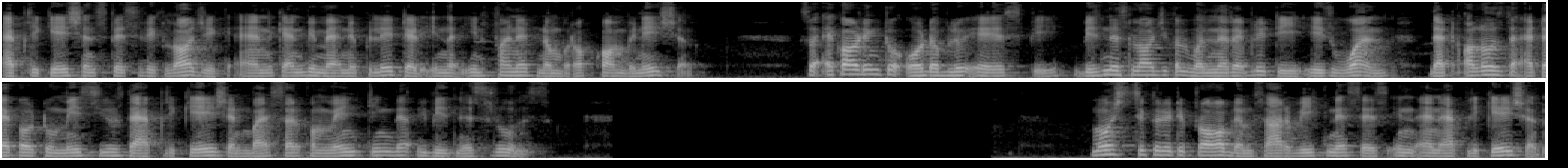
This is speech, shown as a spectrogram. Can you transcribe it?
application specific logic and can be manipulated in an infinite number of combinations. So according to OWASP, business logical vulnerability is one that allows the attacker to misuse the application by circumventing the business rules. Most security problems are weaknesses in an application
